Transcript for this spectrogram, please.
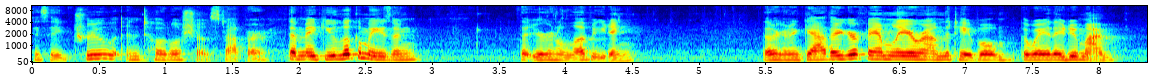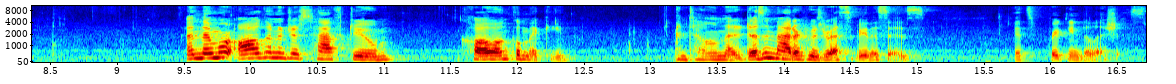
is a true and total showstopper that make you look amazing, that you're gonna love eating, that are gonna gather your family around the table the way they do mine. And then we're all going to just have to call Uncle Mickey and tell him that it doesn't matter whose recipe this is. It's freaking delicious.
